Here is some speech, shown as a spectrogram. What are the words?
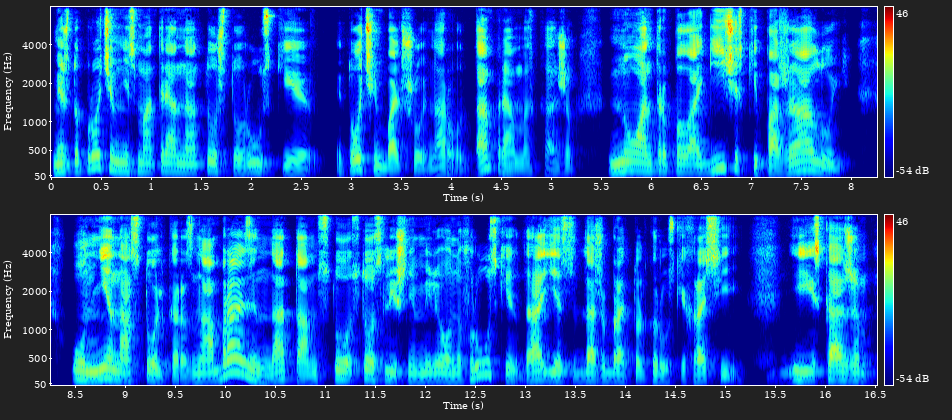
Между прочим, несмотря на то, что русские – это очень большой народ, да, прямо скажем, но антропологически, пожалуй, он не настолько разнообразен, да, там 100, 100 с лишним миллионов русских, да, если даже брать только русских России, и, скажем,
